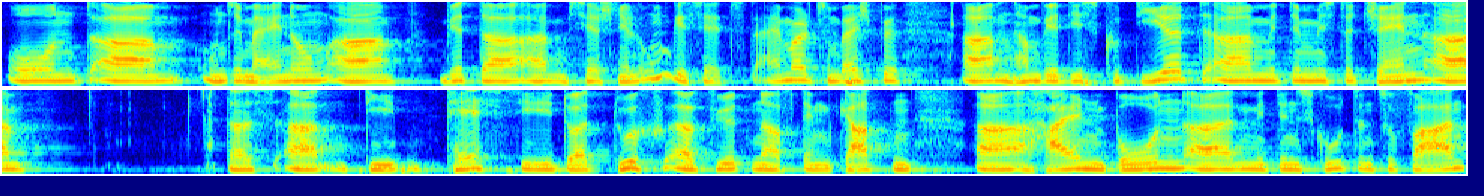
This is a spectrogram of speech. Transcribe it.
Und ähm, unsere Meinung äh, wird da ähm, sehr schnell umgesetzt. Einmal zum Beispiel ähm, haben wir diskutiert äh, mit dem Mr. Chen, dass die Tests, die die dort durchführten auf dem glatten äh, Hallenboden äh, mit den Scootern zu fahren,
